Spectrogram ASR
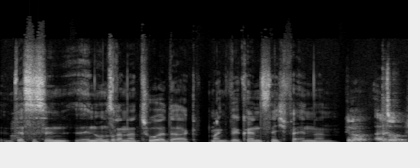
Das ist in, in unserer Natur, Dark. Man, wir können es nicht verändern. Genau, also,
